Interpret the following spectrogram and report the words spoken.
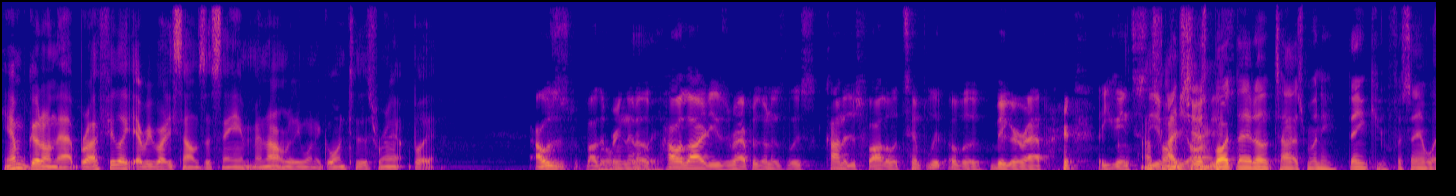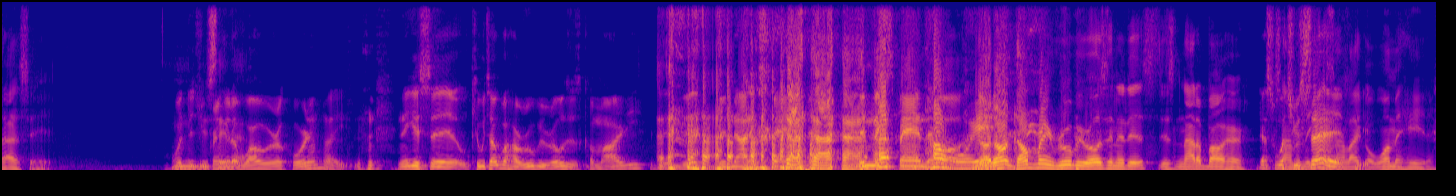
Yeah, I'm good on that, bro. I feel like everybody sounds the same, and I don't really want to go into this rant, but I was just about to Oh, bring that up. How a lot of these rappers on this list kind of just follow a template of a bigger rapper. like you can see That's it I'm Just saying. brought that up, Taj Money. Thank you for saying what I said. What when did, did you you bring say it up while we were recording? Like, nigga said, "Can we talk about how Rubi Rose is a commodity?" Did, did, did not expand. didn't expand at all. waiting. No, don't don't bring Rubi Rose into this. This is not about her. That's what Trying you to said. Sound like a woman hater.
